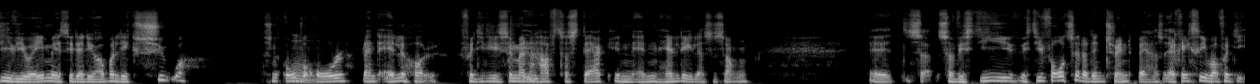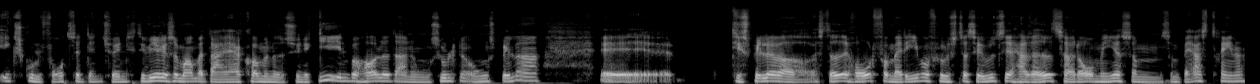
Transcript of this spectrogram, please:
DVOA-mæssigt, at de er oppe og ligge syver, sådan overall mm. blandt alle hold, fordi de simpelthen har haft så stærk en anden halvdel af sæsonen. Øh, så, så hvis de, hvis de fortsætter den trend, Bears, og jeg kan ikke se, hvorfor de ikke skulle fortsætte den trend. Det virker som om, at der er kommet noget synergi ind på holdet, der er nogle sultne unge spillere. Øh, de spiller stadig hårdt for Matt Eberflus, der ser ud til at have reddet sig et år mere som, som Bears-træner.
